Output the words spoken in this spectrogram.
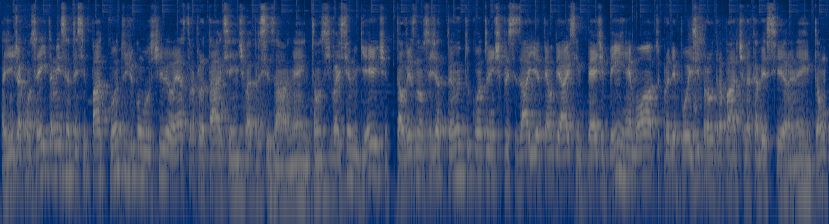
a gente já consegue também se antecipar quanto de combustível extra para táxi a gente vai precisar, né? Então, se vai ser no gate, talvez não seja tanto quanto a gente precisar ir até um de-icing pad bem remoto para depois ir para outra parte da cabeceira, né? Então,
